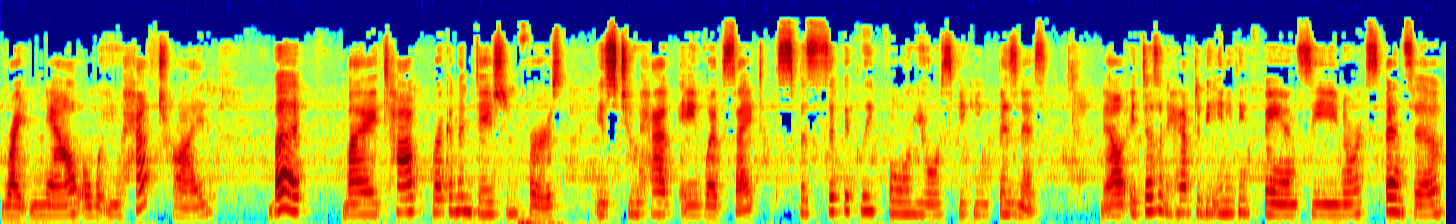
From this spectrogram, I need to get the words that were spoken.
right now or what you have tried, but my top recommendation first is to have a website specifically for your speaking business. Now, it doesn't have to be anything fancy nor expensive,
